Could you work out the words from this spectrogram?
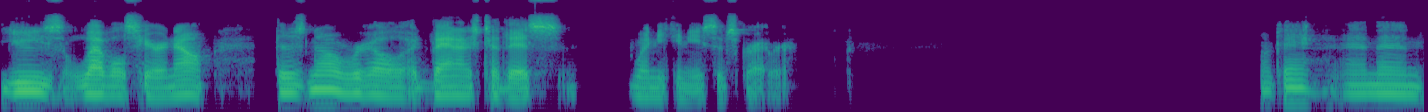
use levels here. Now, there's no real advantage to this when you can use subscriber. Okay, and then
